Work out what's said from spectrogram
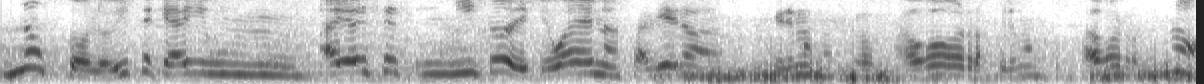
No solo, viste que hay un hay a veces un mito de que bueno, salieron, queremos nuestros ahorros, queremos nuestros ahorros. No,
